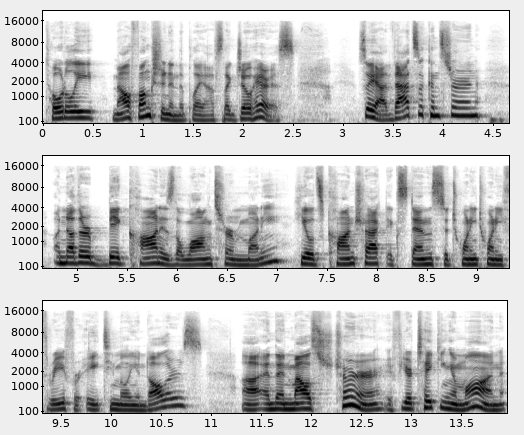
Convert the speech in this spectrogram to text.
totally malfunction in the playoffs, like Joe Harris. So yeah, that's a concern. Another big con is the long term money. Hield's contract extends to 2023 for $18 million. Uh, and then Myles Turner, if you're taking him on,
